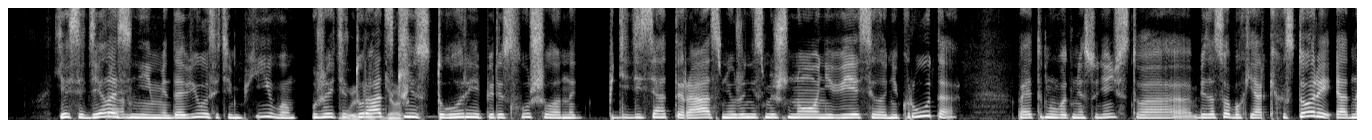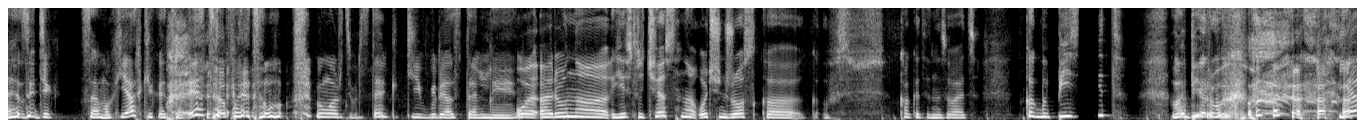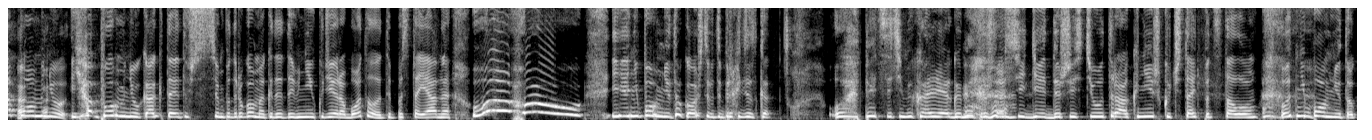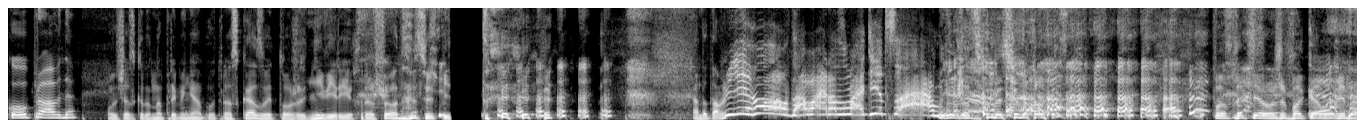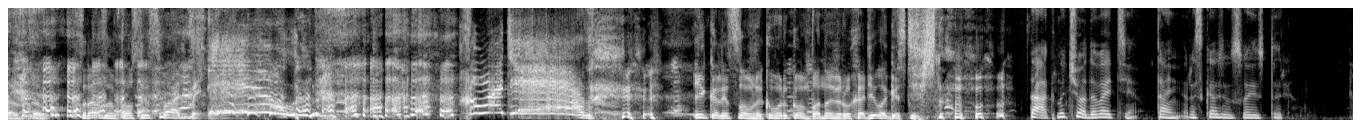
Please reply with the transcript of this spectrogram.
Я сидела с Странно. ними, давилась этим пивом. Уже эти Ой, дурацкие истории переслушала на 50 раз. Мне уже не смешно, не весело, не круто. Поэтому вот у меня студенчество без особых ярких историй, и одна из этих самых ярких это это, поэтому вы можете представить, какие были остальные. Ой, Арюна, если честно, очень жестко, как это называется, как бы пиздит, во-первых. Я помню, я помню, как-то это всё совсем по-другому. Когда ты в никуда работала, ты постоянно «Уху!» И я не помню такого, чтобы ты приходила и сказала, ой, опять с этими коллегами пришлось сидеть до 6 утра, книжку читать под столом. Вот не помню такого, правда. Вот сейчас, когда она про меня будет рассказывать, тоже не верь ей, хорошо? Она все пиздит. Она там, «Иху, давай разводиться! Вот это всё начиналось. После первого же бокала вина. там, Сразу после свадьбы. «Иу! Хватит! И колесом, или кувырком по номеру ходила гостиничному. Так, ну что, давайте. Тань, расскажи свою историю.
